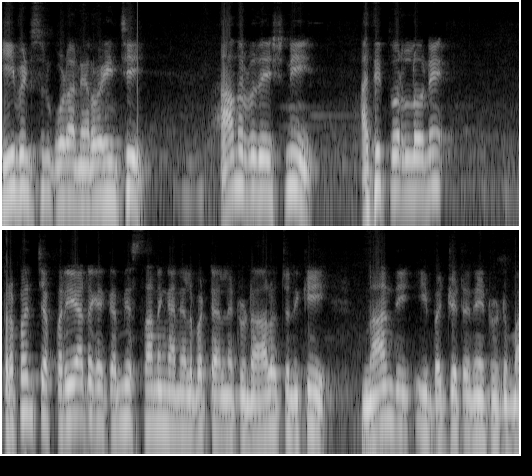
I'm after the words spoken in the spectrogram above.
ఈవెంట్స్ను కూడా నిర్వహించి ఆంధ్రప్రదేశ్ని అతి త్వరలోనే ప్రపంచ పర్యాటక గమ్యస్థానంగా నిలబెట్టాలనేటువంటి ఆలోచనకి నాంది ఈ బడ్జెట్ అనేటువంటి మాట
